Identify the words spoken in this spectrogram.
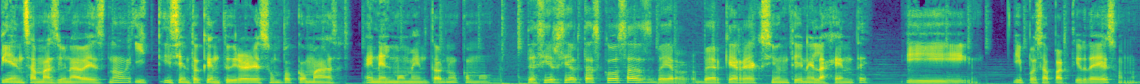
piensa más de una vez, ¿no? Y, y, siento que en Twitter es un poco más en el momento, ¿no? Como decir ciertas cosas, ver, ver qué reacción tiene la gente y y pues a partir de eso, ¿no?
